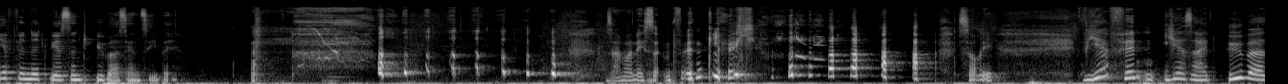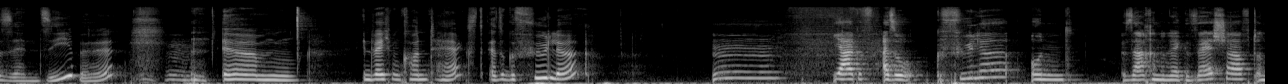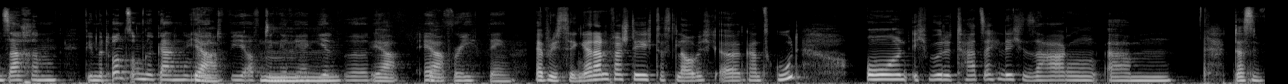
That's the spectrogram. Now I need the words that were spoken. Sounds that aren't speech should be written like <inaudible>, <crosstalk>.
Ihr findet, wir sind übersensibel. <laughs> Sei mal nicht so empfindlich. <laughs> Sorry. Wir finden, ihr seid übersensibel. Mhm. Ähm, in welchem Kontext? Also Gefühle? Mm, ja, also Gefühle und Sachen in der Gesellschaft und Sachen, wie mit uns umgegangen wird, ja. wie auf Dinge mm, reagiert wird. Ja. Everything. Ja. Everything. Ja, dann verstehe ich das, glaube ich, äh, ganz gut. Und ich würde tatsächlich sagen, ähm, dass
